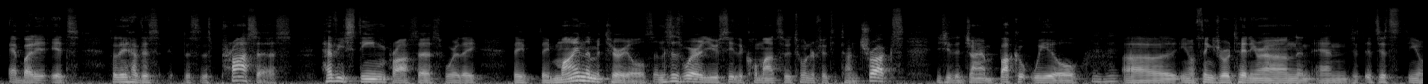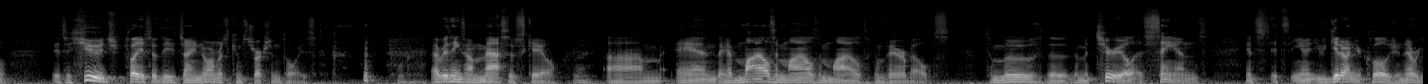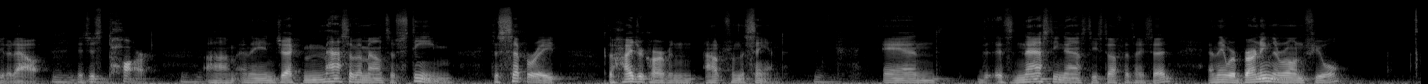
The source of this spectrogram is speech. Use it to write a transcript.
And, but it, it's so they have this, this this process, heavy steam process, where they they, they mine the materials, and this is where you see the Komatsu 250 ton trucks. You see the giant bucket wheel, mm-hmm. uh, you know, things rotating around, and, and it's just, you know, it's a huge place of these ginormous construction toys. Everything's on massive scale. Right. Um, and they have miles and miles and miles of conveyor belts to move the, the material as sands. It's, it's, you know, if you get it on your clothes, you never get it out. Mm-hmm. It's just tar. Mm-hmm. Um, and they inject massive amounts of steam to separate the hydrocarbon out from the sand. Mm-hmm. And th- it's nasty, nasty stuff, as I said. And they were burning their own fuel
